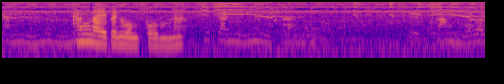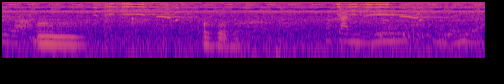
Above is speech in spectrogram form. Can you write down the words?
จันหมีไม่ดีข้างในเป็นวงกลมนะจันหมีไม่ดีจันทางหัวเราเลยอะอืมโอ้โห จันหมีหมีเลย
